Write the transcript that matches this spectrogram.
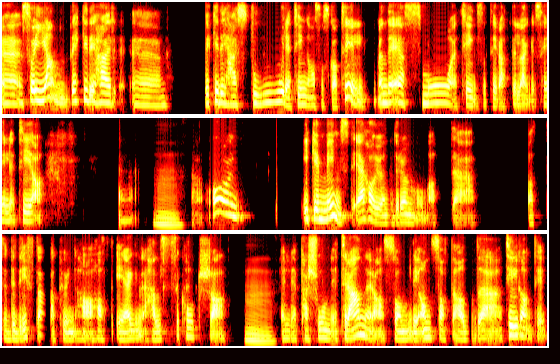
Eh, så igjen, det er de her eh, det er ikke de her store tingene som skal til, men det er små ting som tilrettelegges hele tida. Mm, Og ikke minst, jeg har jo en drøm om at, eh, at bedrifter kunne ha hatt egne helsecoacher mm, eller personlige trenere som de ansatte hadde tilgang til.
